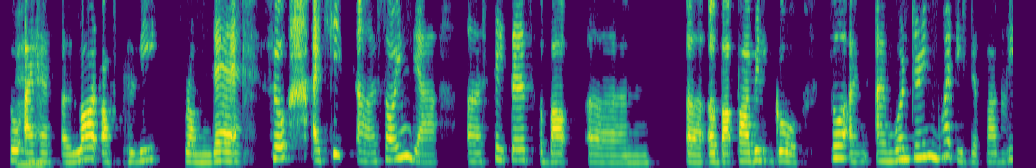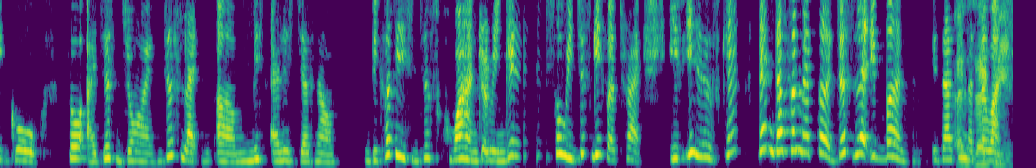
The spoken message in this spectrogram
so mm-hmm. I have a lot of colleagues from there. So I keep uh sawing their uh status about um uh, about public goal. So I'm, I'm wondering what is the public goal. So I just joined, just like um, Miss Alice just now, because it's just 100 ringgit. So we just give a try. If it is a scam, then doesn't matter. Just let it burn. It doesn't exactly. matter what.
